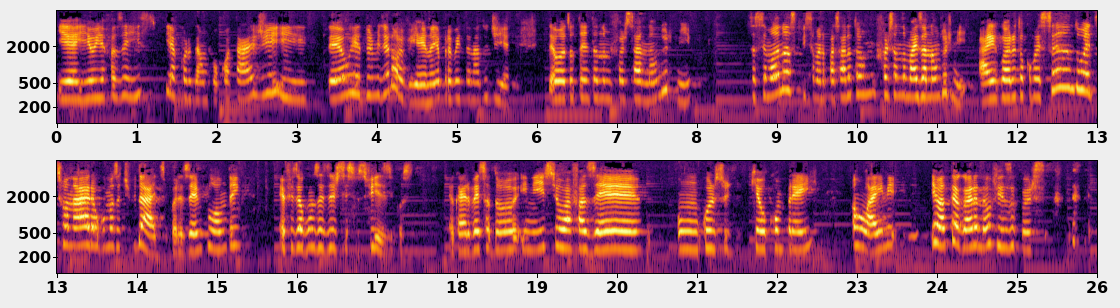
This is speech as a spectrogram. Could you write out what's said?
E aí eu ia fazer isso, ia acordar um pouco à tarde e eu ia dormir de novo. E aí eu não ia aproveitar nada do dia. Então eu tô tentando me forçar a não dormir. Essa semana e semana passada eu tô me forçando mais a não dormir. Aí agora eu tô começando a adicionar algumas atividades. Por exemplo, ontem eu fiz alguns exercícios físicos. Eu quero ver se eu dou início a fazer um curso que eu comprei online. Eu até agora não fiz o curso.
